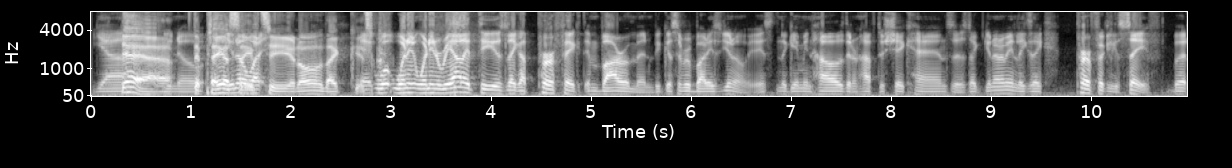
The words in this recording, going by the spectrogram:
yeah. yeah, you know the player you know what- safety, you know, like it's Yeah, wh- when in, when in reality it's like a perfect environment because everybody's you know it's in the gaming house they don't have to shake hands It's like you know what I mean? Like it's like perfectly safe. But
